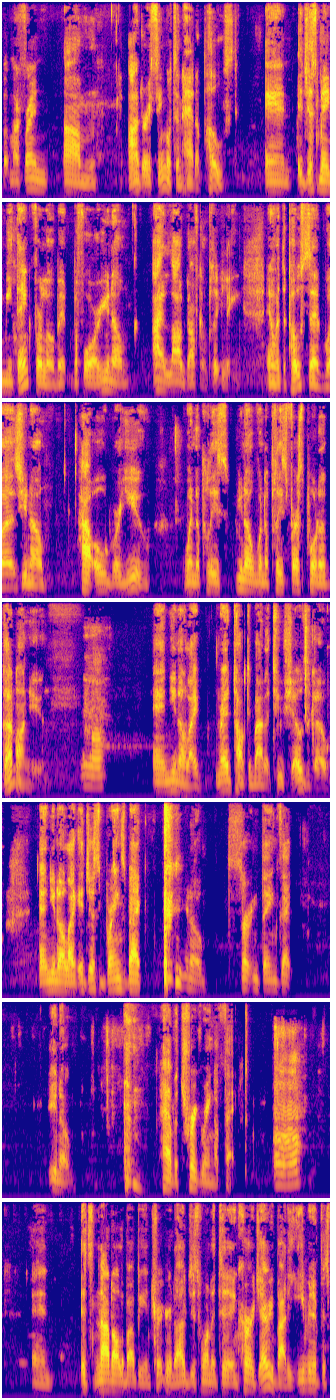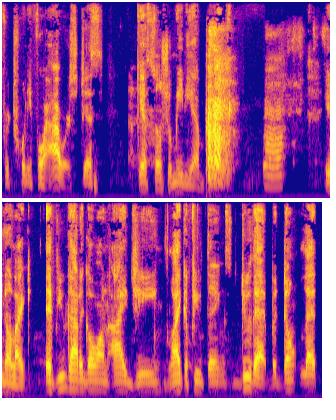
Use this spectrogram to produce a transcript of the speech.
But my friend um Andre Singleton had a post and it just made me think for a little bit before, you know, I logged off completely. And what the post said was, you know, how old were you when the police, you know, when the police first pulled a gun on you? know, and you know like red talked about it two shows ago and you know like it just brings back you know certain things that you know have a triggering effect. Hmm and it's not all about being triggered. I just wanted to encourage everybody even if it's for 24 hours just give social media a break. Hmm you know like if you got to go on ig like a few things do that but don't let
